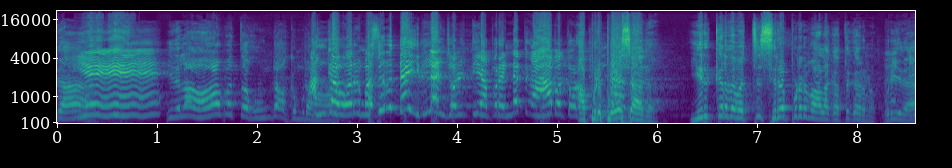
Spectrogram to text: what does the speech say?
புரியுதா? இதெல்லாம் ஆபத்தை உண்டாக்க அங்க ஒரு மசுரு தான் இல்லன்னு சொல்லிட்டி அப்புறம் என்னத்துக்கு ஆபத்தோட அப்படி? பேசாத. இருக்கிறத வச்சு சிறப்புடன் வாழ கத்துக்கறணும். புரியுதா?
